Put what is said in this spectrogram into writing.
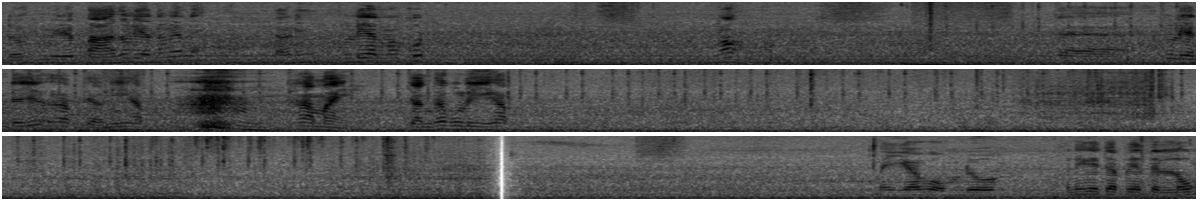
เดี๋ยวมีแต่ป่าทุเรียนทั้งนั้นแหละแถวนี้ทุเรียนมังคุดเงาะแต่ทุเรียนจะเยอะครับแถวนี้ครับท่าใหม่จันทบุรีครับ นี่ครับผมดู อันนี้ก็จะเป็นแต่หลง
